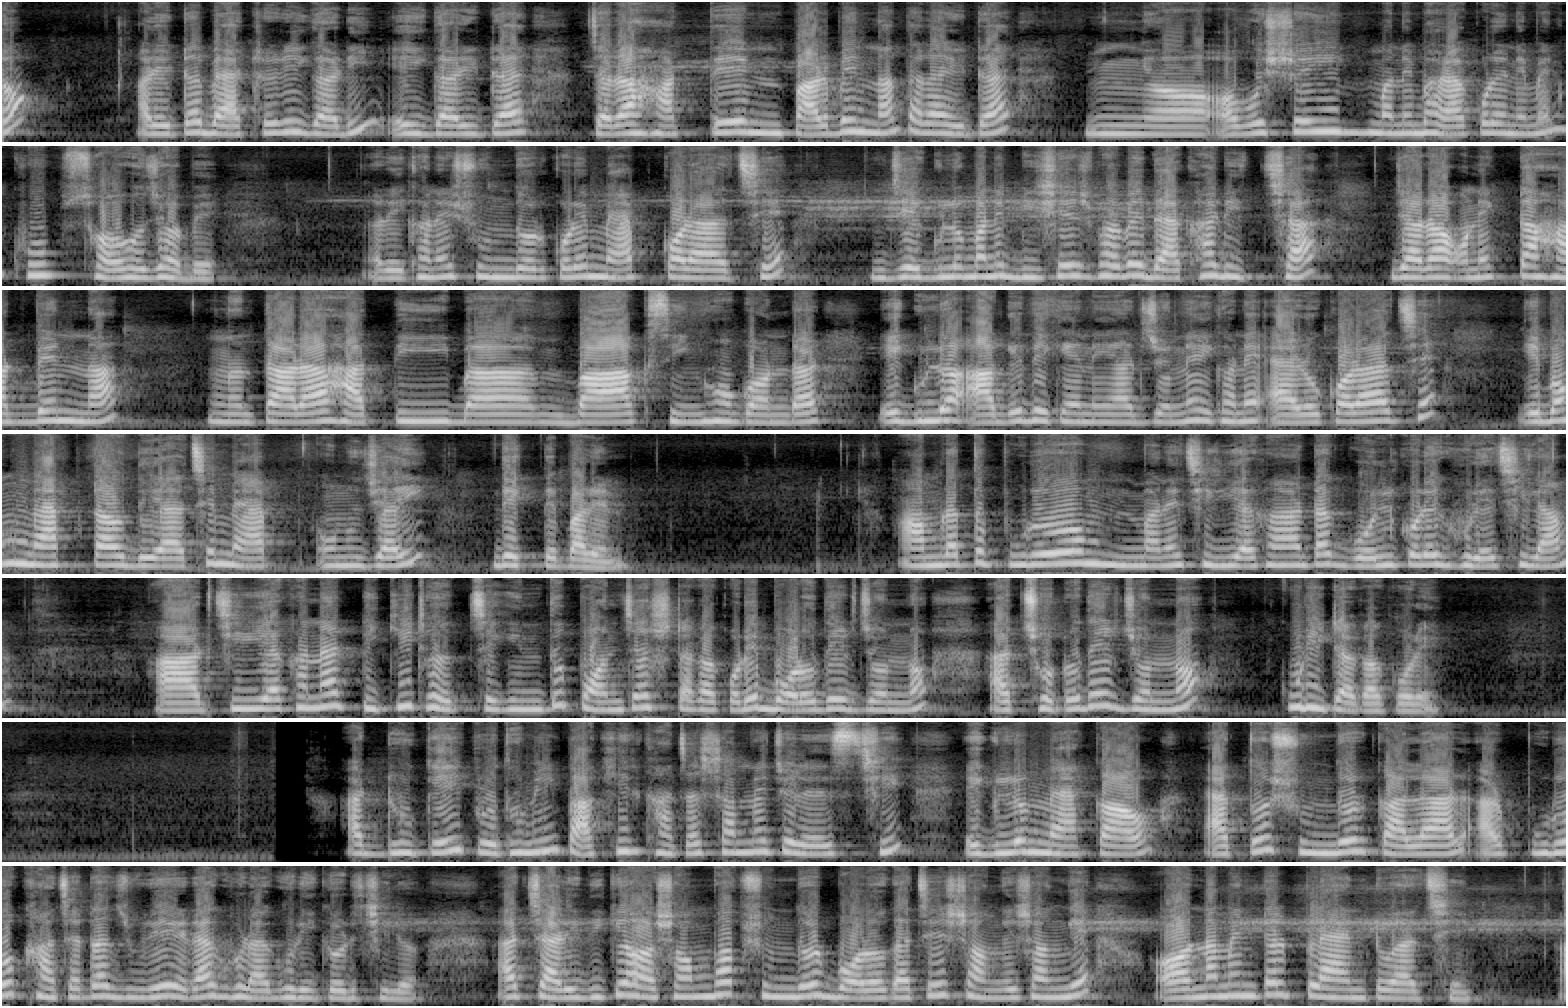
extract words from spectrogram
আর এটা ব্যাটারি গাড়ি, এই গাড়িটায় যারা হাঁটতে পারবেন না, তারা এটা অবশ্যই মানে ভাড়া করে নেবেন, খুব সহজ হবে। আর এখানে সুন্দর করে ম্যাপ করা আছে। যেগুলো মানে বিশেষভাবে দেখার ইচ্ছা, যারা অনেকটা হাঁটবেন না তারা হাতি বা বাঘ, সিংহ, গন্ডার, এগুলো আগে দেখে নেওয়ার জন্য এখানে অ্যারো করা আছে এবং ম্যাপটাও দেওয়া আছে। ম্যাপ অনুযায়ী দেখতে পারেন। আমরা তো পুরো মানে চিড়িয়াখানাটা গোল করে ঘুরেছিলাম। আর চিড়িয়াখানার টিকিট হচ্ছে কিন্তু পঞ্চাশ টাকা করে বড়দের জন্য আর ছোটদের জন্য কুড়ি টাকা করে। আর ঢুকেই প্রথমেই পাখির খাঁচার সামনে চলে এসেছি। এগুলো ম্যাকাও, এত সুন্দর কালার আর পুরো খাঁচাটা জুড়ে এরা ঘোরাঘুরি করছিল। আর চারিদিকে অসম্ভব সুন্দর বড় গাছের সঙ্গে সঙ্গে অর্নামেন্টাল প্ল্যান্টও আছে।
